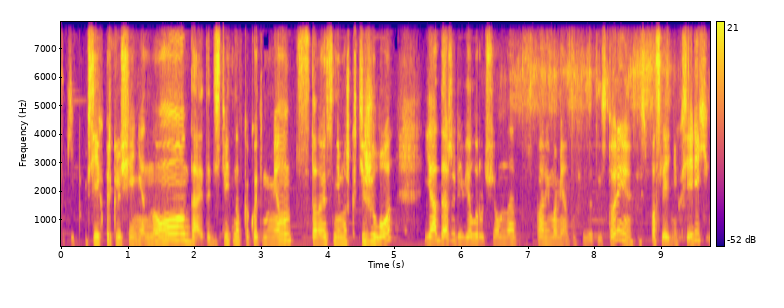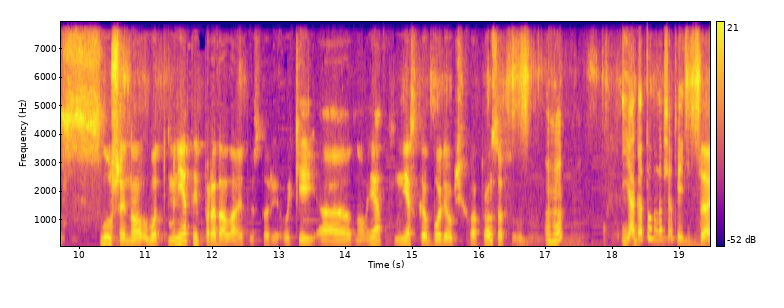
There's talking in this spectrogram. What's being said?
такие, все их приключения. Но да, это действительно в какой-то момент становится немножко тяжело. Я даже ревела ручьем над парой моментов из этой истории, из последних серий. Слушай, но вот мне ты продала эту историю, окей. А, но у меня несколько более общих вопросов. Угу. Я готова на все ответить. Да,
